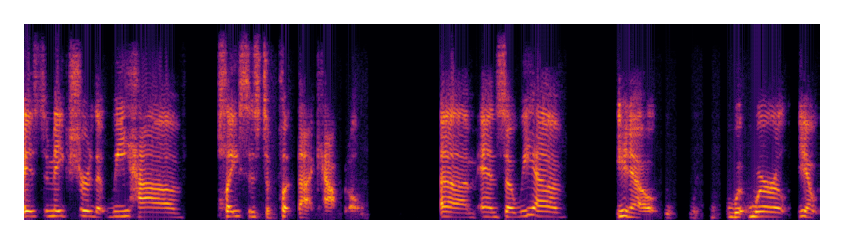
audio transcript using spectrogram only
is to make sure that we have places to put that capital. Um, and so we have you know we're you know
